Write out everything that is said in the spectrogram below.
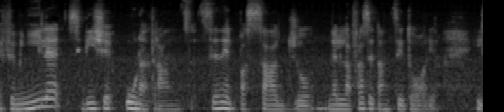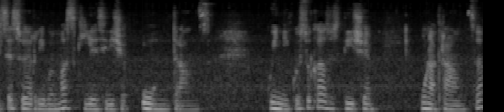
è femminile si dice una trans, se nel passaggio, nella fase transitoria, il sesso di arrivo è maschile si dice un trans. Quindi in questo caso si dice una trans,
